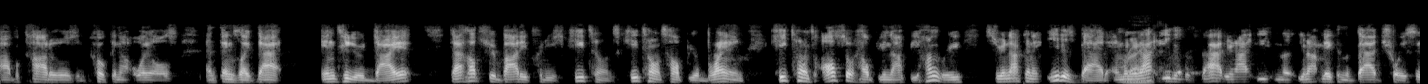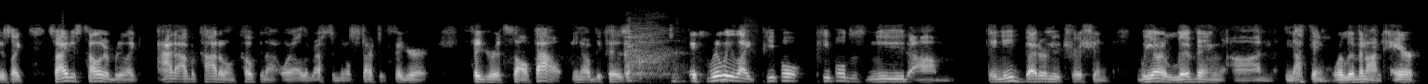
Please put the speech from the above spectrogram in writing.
avocados and coconut oils and things like that into your diet, that helps your body produce ketones. Ketones help your brain. Ketones also help you not be hungry, so you're not going to eat as bad. And when Right. you're not eating as bad, you're not eating the, you're not making the bad choices. Like, so I just tell everybody, like, add avocado and coconut oil. The rest of it will start to figure figure itself out. You know, because it's really like people people just need um they need better nutrition. We are living on nothing. We're living on air.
